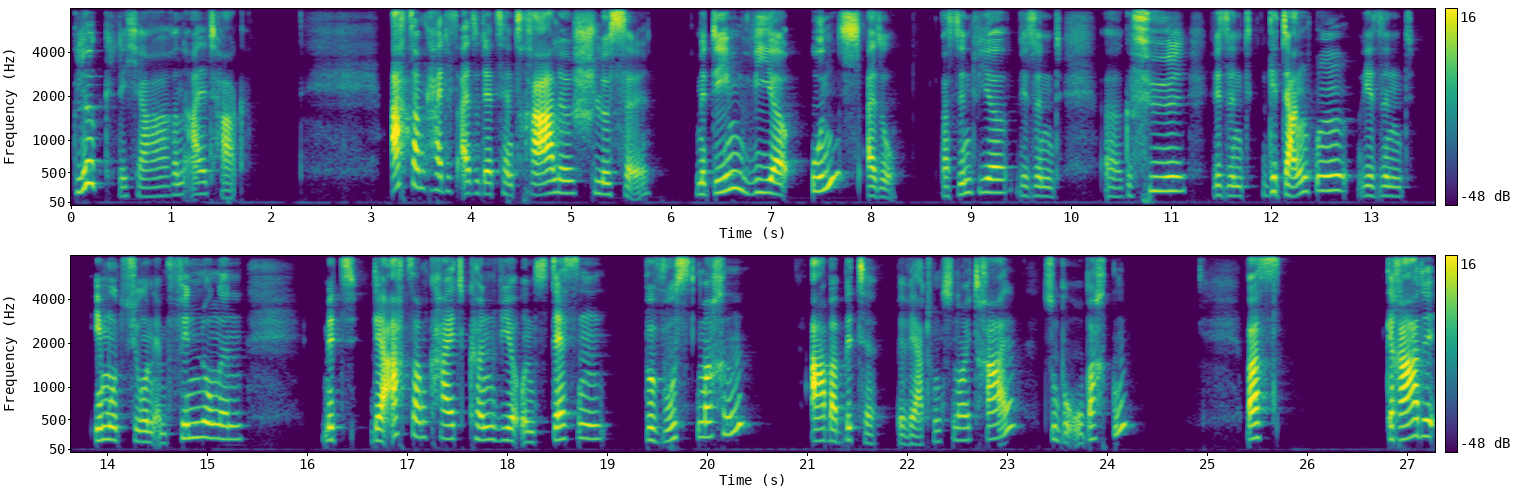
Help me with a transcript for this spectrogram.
glücklicheren Alltag. Achtsamkeit ist also der zentrale Schlüssel mit dem wir uns, also was sind wir? Wir sind äh, Gefühl, wir sind Gedanken, wir sind Emotionen, Empfindungen. Mit der Achtsamkeit können wir uns dessen bewusst machen, aber bitte bewertungsneutral zu beobachten, was gerade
